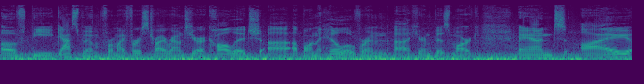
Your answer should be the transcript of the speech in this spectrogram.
of the gas boom for my first try around here at college, uh, up on the hill over in uh, here in Bismarck, and I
